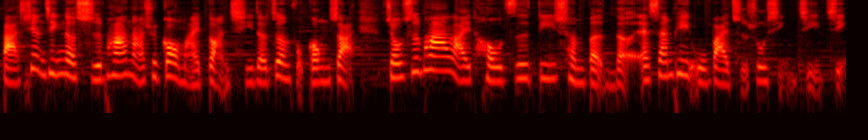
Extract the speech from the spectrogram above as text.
把现金的十趴拿去购买短期的政府公债。九十趴来投资低成本的 S M P 五百指数型基金。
